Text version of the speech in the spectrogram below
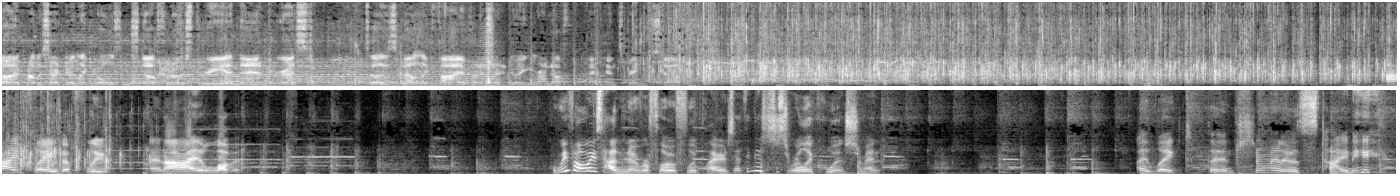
So I probably started doing like rolls and stuff when I was three, and then progressed until I was about like five when I started doing round off back handspring stuff. I play the flute, and I love it. We've always had an overflow of flute players. I think it's just a really cool instrument. I liked the instrument, it was tiny.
